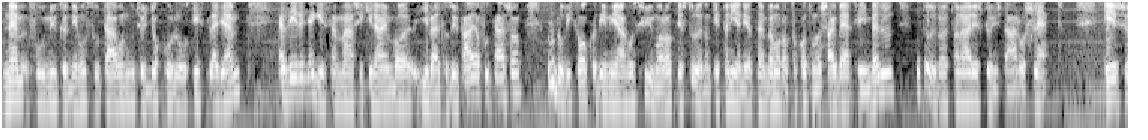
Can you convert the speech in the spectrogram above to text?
nem fog működni hosszú távon úgy, hogy gyakorló tiszt legyen, ezért egy egészen másik irányba ívelt az ő pályafutása. Ludovika Akadémiához hű maradt, és tulajdonképpen ilyen értelemben maradt a katonaság berkein belül, a földrajztanár és könyvtáros lett. És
